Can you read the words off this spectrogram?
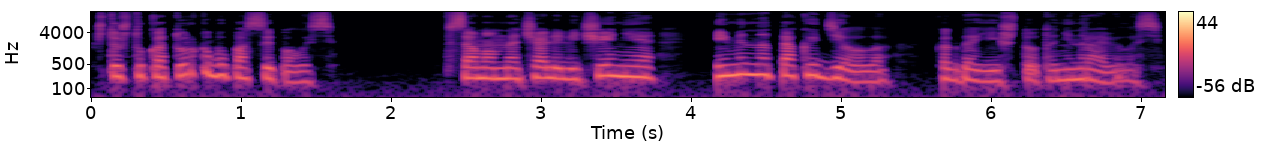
что штукатурка бы посыпалась. В самом начале лечения именно так и делала, когда ей что-то не нравилось.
